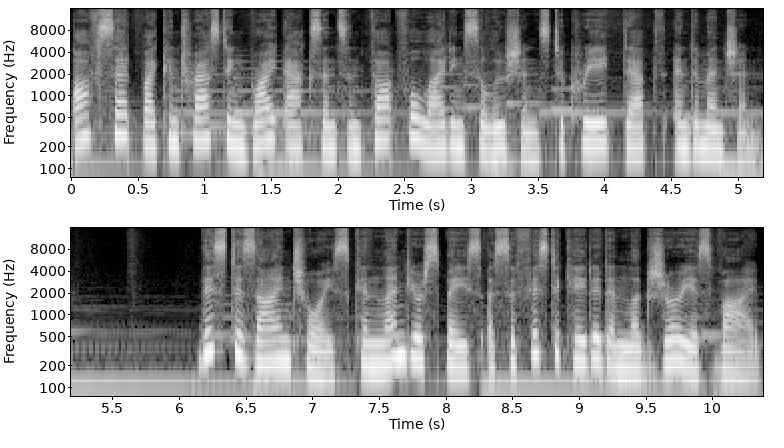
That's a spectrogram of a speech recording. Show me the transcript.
offset by contrasting bright accents and thoughtful lighting solutions to create depth and dimension. This design choice can lend your space a sophisticated and luxurious vibe,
